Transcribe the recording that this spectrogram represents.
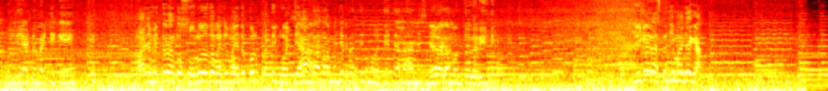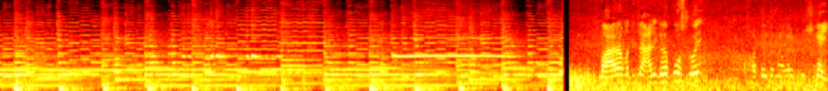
फुल्ली ऑटोमॅटिक आहे. माझे मित्र सांगतो सोनू दादा म्हणजे माहिती कोण? प्रतीक मोहिते हा. दादा म्हणजे प्रत्येक म्हणते त्याला आम्ही हे सुंदरला बघा. म्हणतो घरी. ठीक आहे रस्त्याची मजा घ्या. बारामतीच्या अलीकडे पोचलोय हॉटेलचं नाव आहे कृष्णाई.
